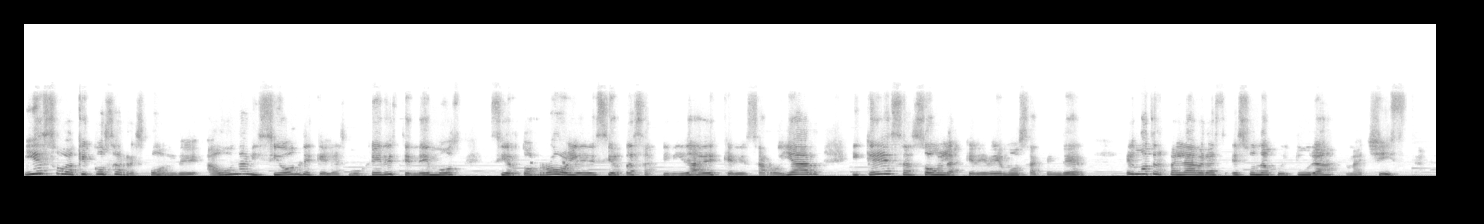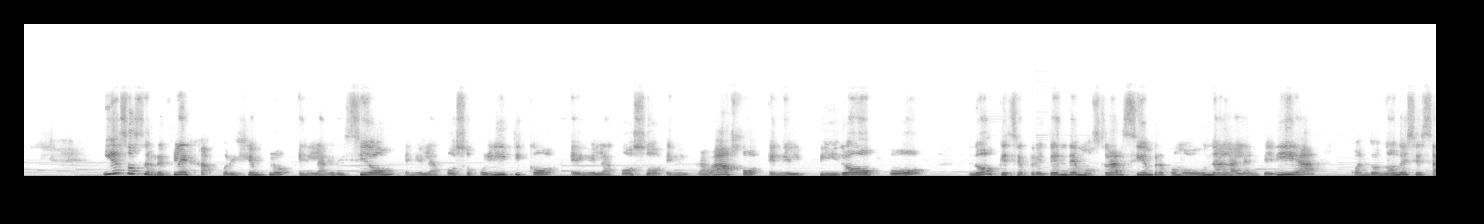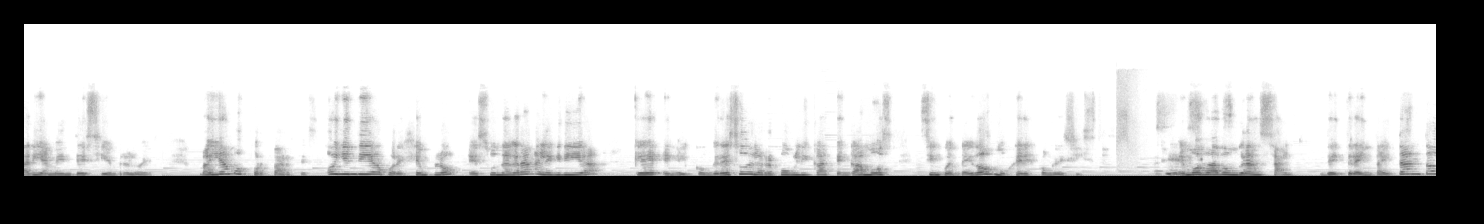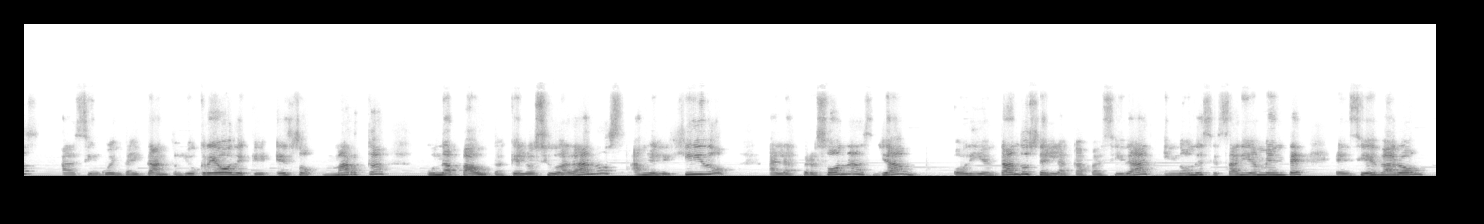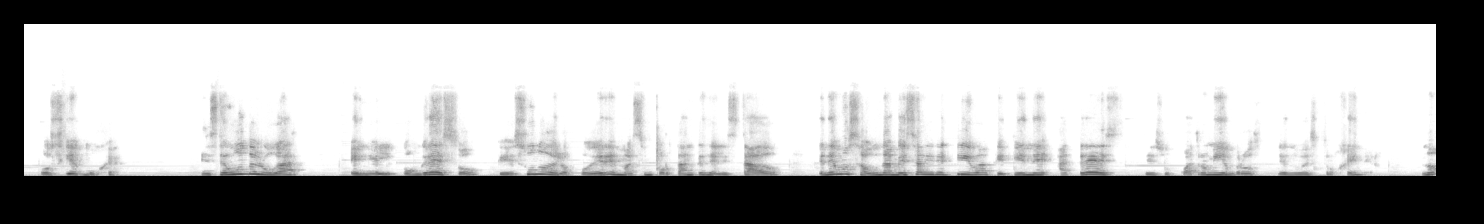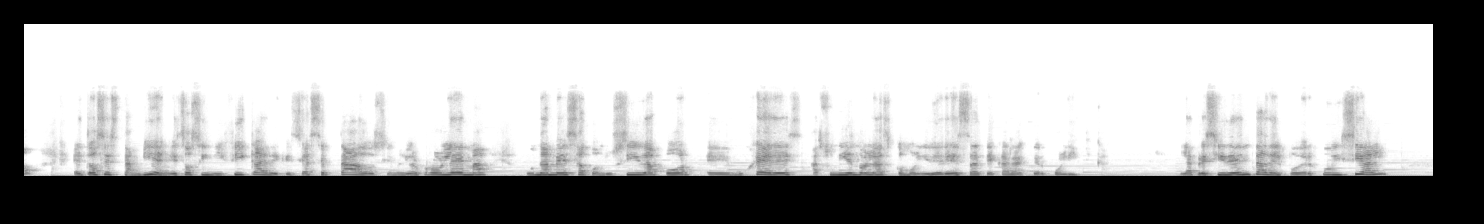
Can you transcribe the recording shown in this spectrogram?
¿Y eso a qué cosa responde? A una visión de que las mujeres tenemos ciertos roles, ciertas actividades que desarrollar y que esas son las que debemos atender. En otras palabras, es una cultura machista. Y eso se refleja, por ejemplo, en la agresión, en el acoso político, en el acoso en el trabajo, en el piropo, ¿no? Que se pretende mostrar siempre como una galantería cuando no necesariamente siempre lo es. Vayamos por partes. Hoy en día, por ejemplo, es una gran alegría que en el Congreso de la República tengamos 52 mujeres congresistas. Hemos dado un gran salto de treinta y tantos a cincuenta y tantos. Yo creo de que eso marca una pauta, que los ciudadanos han elegido a las personas ya orientándose en la capacidad y no necesariamente en si es varón o si es mujer. En segundo lugar, en el Congreso, que es uno de los poderes más importantes del Estado, tenemos a una mesa directiva que tiene a tres de sus cuatro miembros de nuestro género, ¿no? Entonces también eso significa de que se ha aceptado sin mayor problema una mesa conducida por eh, mujeres, asumiéndolas como lideresas de carácter política. La presidenta del Poder Judicial,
